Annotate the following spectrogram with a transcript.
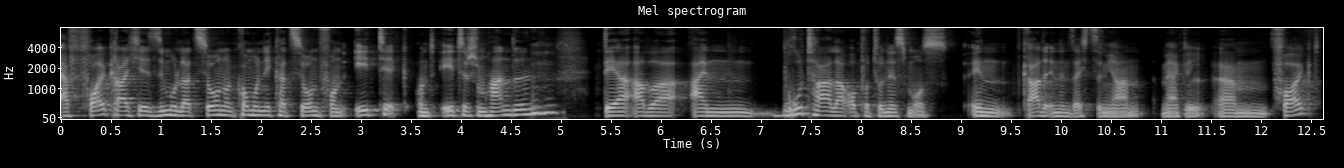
erfolgreiche Simulation und Kommunikation von Ethik und ethischem Handeln, mhm. der aber ein brutaler Opportunismus in, gerade in den 16 Jahren Merkel ähm, folgt,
